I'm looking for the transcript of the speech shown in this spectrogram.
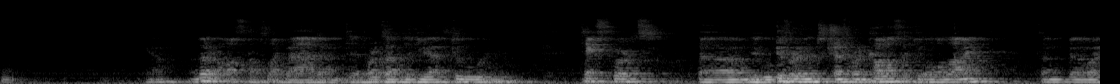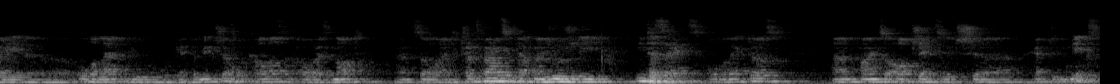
Hmm. Yeah, there are stuff like that. And uh, for example, if you have two text words um, with different transparent colors that you overline, then they uh, overlap, you get the mixture of the colors and always not. And so, and the transparency flattener usually intersects all the vectors and finds the objects which uh, have to be mixed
